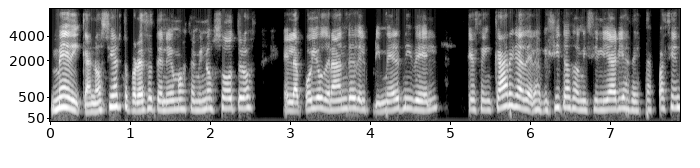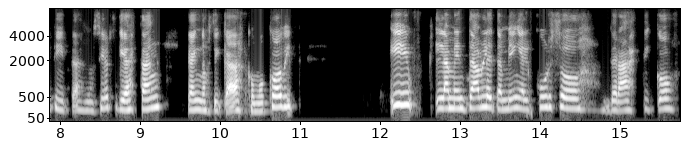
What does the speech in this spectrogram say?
médica, ¿no es cierto? Para eso tenemos también nosotros el apoyo grande del primer nivel que se encarga de las visitas domiciliarias de estas pacientitas, ¿no es cierto?, ya están diagnosticadas como COVID. Y lamentable también el curso drástico,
